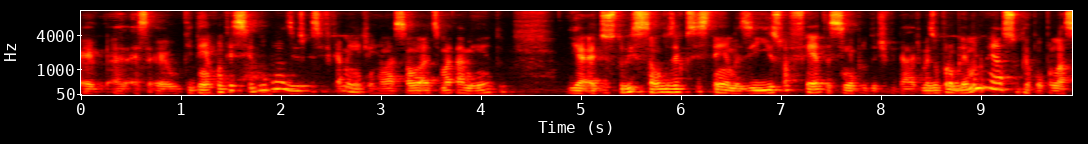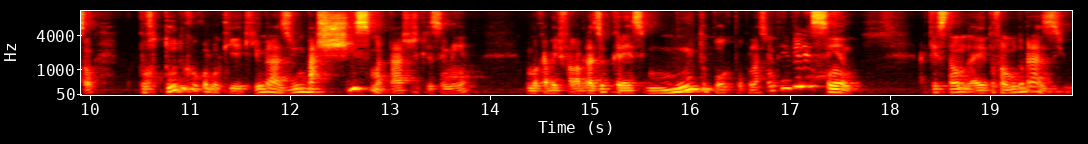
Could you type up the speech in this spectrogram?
é, é, o que tem acontecido no Brasil especificamente em relação ao desmatamento e a destruição dos ecossistemas, e isso afeta, sim, a produtividade, mas o problema não é a superpopulação, por tudo que eu coloquei aqui, o Brasil em baixíssima taxa de crescimento, como eu acabei de falar, o Brasil cresce muito pouco, a população está envelhecendo. A questão, eu estou falando do Brasil,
